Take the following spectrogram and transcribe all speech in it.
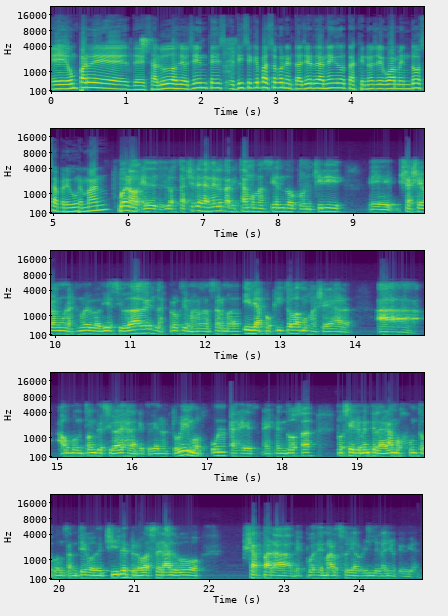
eh, un par de, saludos de oyentes. Eh, dice, ¿qué pasó con el taller de anécdotas que no llegó a Mendoza? Pregunta Germán. Bueno, los talleres de anécdotas que estamos haciendo con Chiri eh, ya llevan unas nueve o diez ciudades, las próximas van a ser más, y de a poquito vamos a llegar a, un montón de ciudades a las que todavía no estuvimos. Una es, Mendoza, posiblemente la hagamos junto con Santiago de Chile, pero va a ser algo ya para después de marzo y abril del año que viene.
